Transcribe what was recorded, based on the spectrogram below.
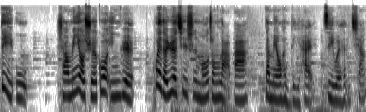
第五，小明有学过音乐。会的乐器是某种喇叭，但没有很厉害，自以为很强。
